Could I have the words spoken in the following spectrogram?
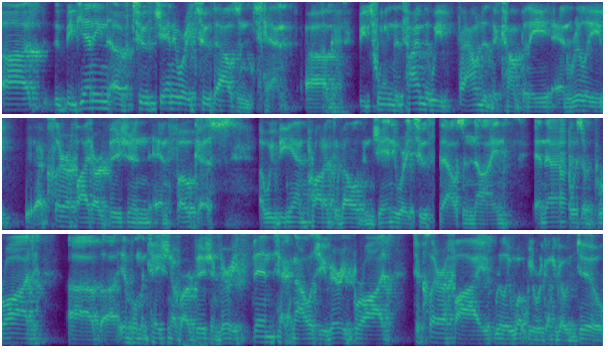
Uh, the beginning of two, January 2010. Um, Okay. Between the time that we founded the company and really uh, clarified our vision and focus, uh, we began product development in January 2009, and that was a broad uh, uh, implementation of our vision, very thin technology, very broad to clarify really what we were going to go do.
